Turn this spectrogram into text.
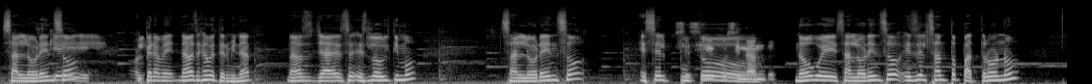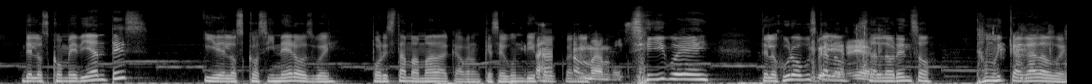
San Lorenzo... Que- Espérame, nada más déjame terminar. Nada más ya es, es lo último. San Lorenzo es el puto. No, güey, San Lorenzo es el santo patrono de los comediantes y de los cocineros, güey. Por esta mamada, cabrón, que según dijo cuando. No mames. Sí, güey. Te lo juro, búscalo. Verga. San Lorenzo. Está muy cagado, güey.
